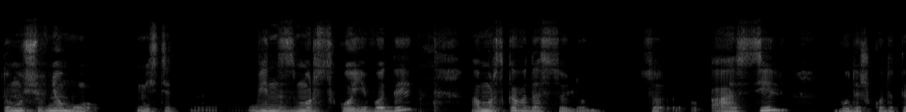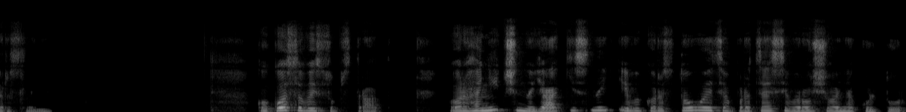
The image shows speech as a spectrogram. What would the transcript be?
тому що в ньому містять він з морської води, а морська вода з сольона. А сіль буде шкодити рослині. Кокосовий субстрат. Органічно якісний і використовується в процесі вирощування культур.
